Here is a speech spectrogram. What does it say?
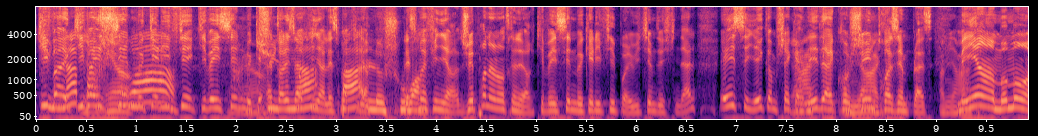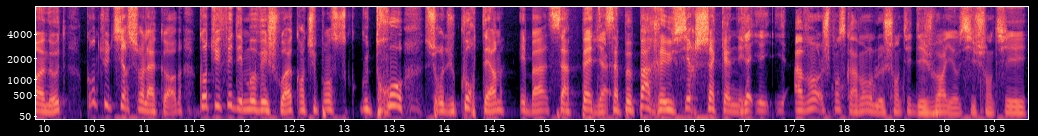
qui, va, qui va essayer de me qualifier, qui va essayer de me qualifier. Attends, laisse-moi finir, laisse-moi finir. Laisse-moi finir. Je vais prendre un entraîneur qui va essayer de me qualifier pour les huitièmes de finale et essayer, comme chaque année, d'accrocher une troisième place. Mais il y a un moment ou un autre, quand tu tires sur la corde, quand tu fais des mauvais choix, quand tu penses trop sur du court terme, et ben ça pète, ça peut pas réussir chaque année. Avant, je pense qu'avant le chantier des joueurs, il y a aussi le chantier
